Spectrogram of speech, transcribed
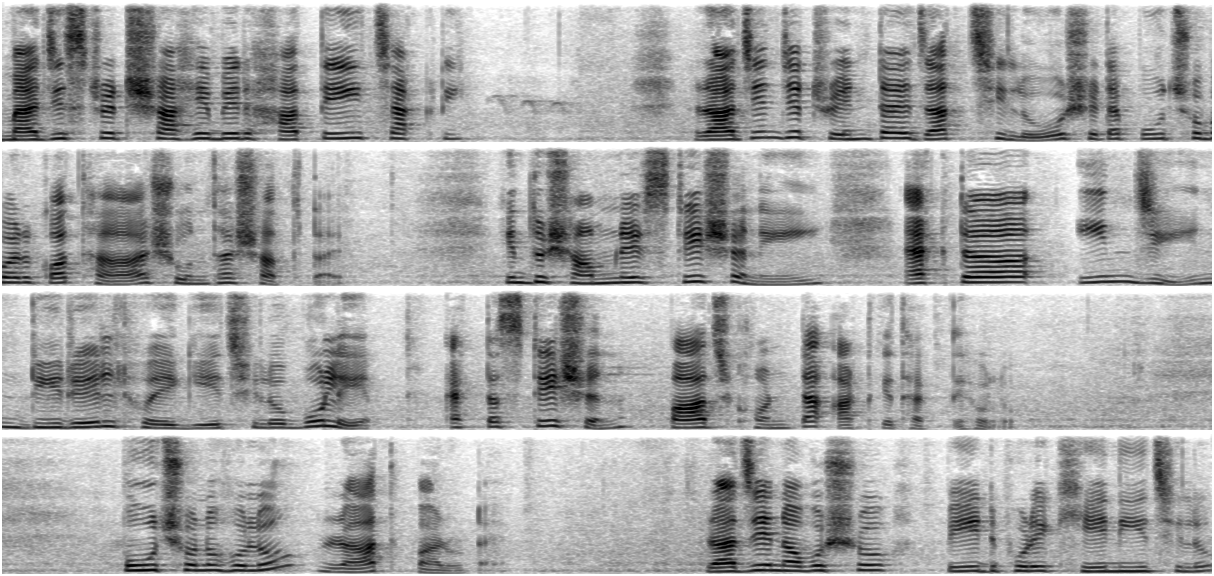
ম্যাজিস্ট্রেট সাহেবের হাতেই চাকরি। রাজেন যে ট্রেনটায় যাচ্ছিল, সেটা পৌঁছবার কথা সন্ধ্যা সাতটায়। কিন্তু সামনের স্টেশনেই একটা ইঞ্জিন ডিরেল্ড হয়ে গিয়েছিল বলে একটা স্টেশন পাঁচ ঘণ্টা আটকে থাকতে হলো। পৌঁছনো হলো রাত বারোটায়। রাজেন অবশ্য পেট ভরে খেয়ে নিয়েছিল।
